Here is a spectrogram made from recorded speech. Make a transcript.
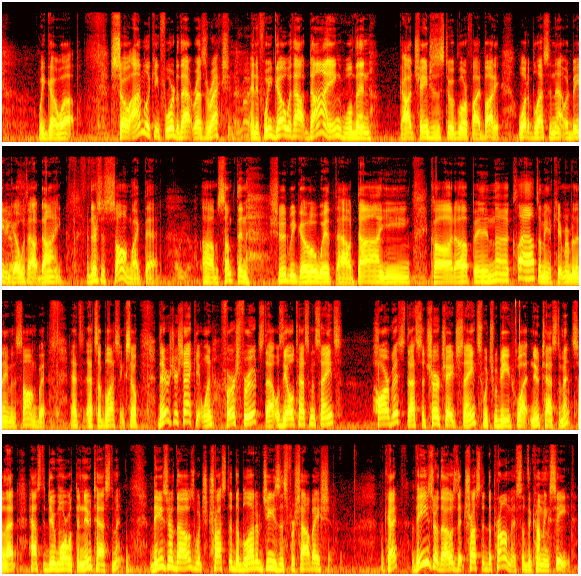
we go up. So I'm looking forward to that resurrection. Amen. And if we go without dying, well, then God changes us to a glorified body. What a blessing that would be to yes. go without dying. And there's a song like that. Oh, yeah. um, something, should we go without dying, caught up in the clouds? I mean, I can't remember the name of the song, but that's, that's a blessing. So there's your second one. First fruits, that was the Old Testament saints. Harvest, that's the church age saints, which would be what? New Testament. So that has to do more with the New Testament. These are those which trusted the blood of Jesus for salvation. Okay? These are those that trusted the promise of the coming seed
